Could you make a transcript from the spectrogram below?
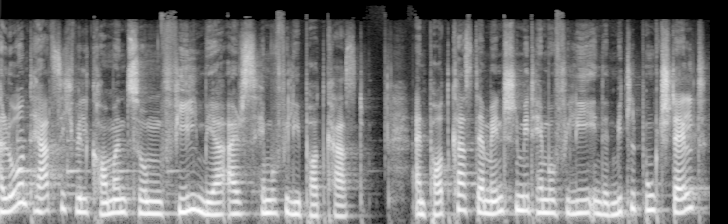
Hallo und herzlich willkommen zum Viel mehr als Hämophilie Podcast. Ein Podcast, der Menschen mit Hämophilie in den Mittelpunkt stellt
